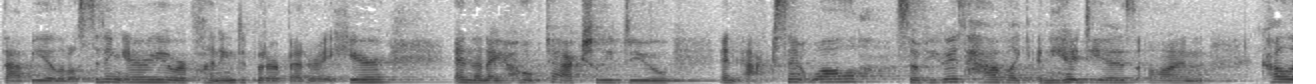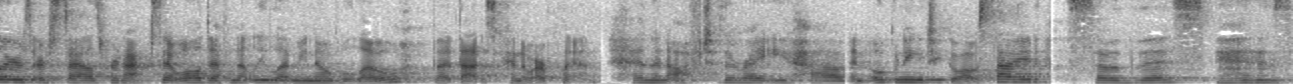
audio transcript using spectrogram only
that be a little sitting area. We're planning to put our bed right here. And then I hope to actually do an accent wall. So if you guys have like any ideas on colors or styles for an accent wall, definitely let me know below, but that's kind of our plan. And then off to the right, you have an opening to go outside. So this is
